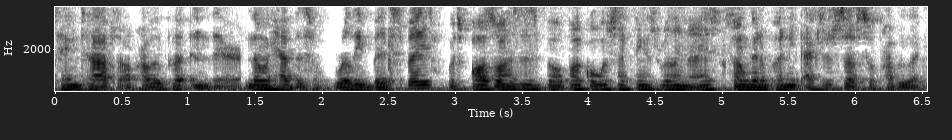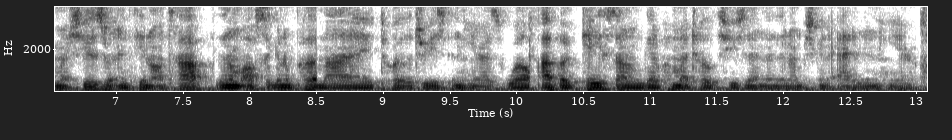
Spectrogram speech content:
tank tops I'll probably put in there. And then we have this really big space, which also has this belt buckle, which I think is really nice. So I'm gonna put any extra stuff, so probably like my shoes or anything on top. And I'm also gonna put my toiletries in here as well. I have a case so I'm gonna put my toiletries in and then I'm just gonna add it in here.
